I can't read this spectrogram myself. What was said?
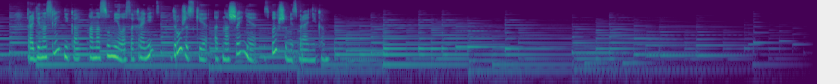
Ради наследника она сумела сохранить дружеские отношения с бывшим избранником.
